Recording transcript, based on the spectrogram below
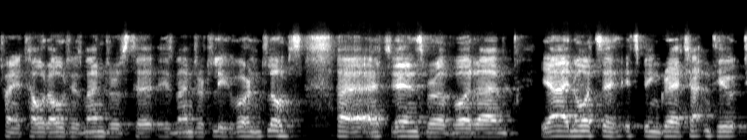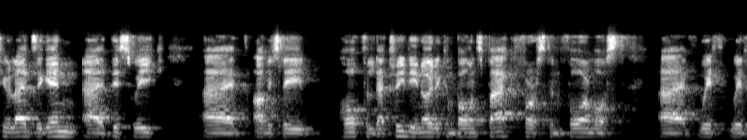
trying to tout out his managers to his manager to League of Ireland clubs uh, at Janesboro. But um, yeah, I know it's a, it's been great chatting to you, to you lads again uh, this week. Uh, obviously, hopeful that Treaty United can bounce back first and foremost uh, with with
